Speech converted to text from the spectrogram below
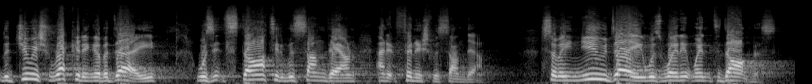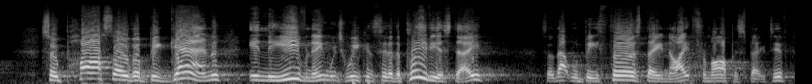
the Jewish reckoning of a day was it started with sundown and it finished with sundown. So a new day was when it went to darkness. So Passover began in the evening, which we consider the previous day. So that would be Thursday night from our perspective.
